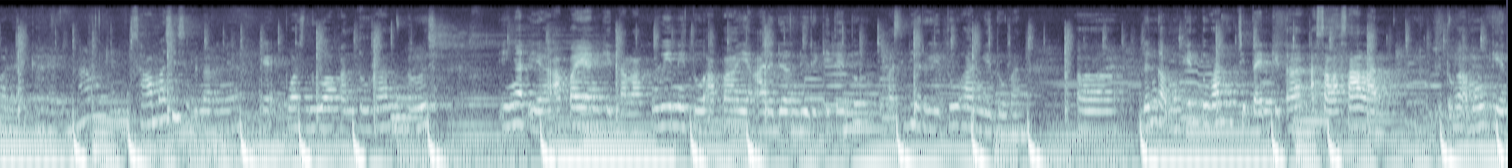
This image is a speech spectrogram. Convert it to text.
Kalau dari Kak Rena mungkin sama sih sebenarnya kayak puas dulu akan Tuhan terus ingat ya apa yang kita lakuin itu apa yang ada dalam diri kita itu pasti dihargai Tuhan gitu kan Eh, dan nggak mungkin Tuhan ciptain kita asal-asalan itu nggak mungkin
